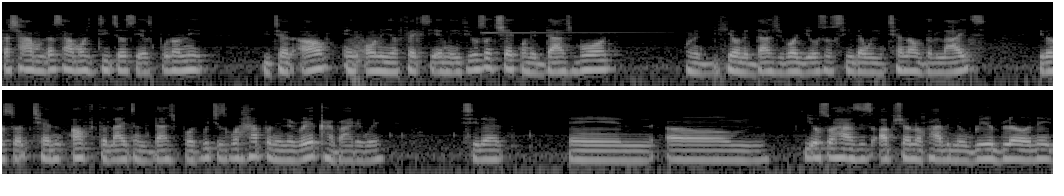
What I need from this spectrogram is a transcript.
That's how that's how much details he has put on it. You turn off and only affects it. And if you also check on the dashboard on here on the dashboard you also see that when you turn off the lights it also turn off the lights on the dashboard which is what happened in the rear car by the way. You see that? And um, he also has this option of having a wheel blur on it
